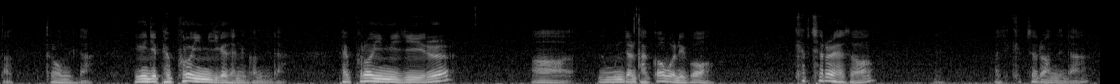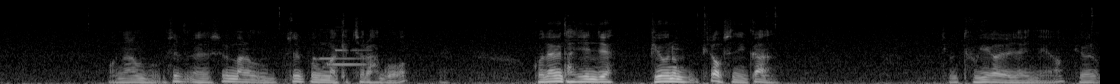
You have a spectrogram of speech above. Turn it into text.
딱 들어옵니다. 이게 이제 100% 이미지가 되는 겁니다. 100% 이미지를 어, 눈금자를 다 꺼버리고 캡처를 해서 다시 캡처를 합니다. 원하는 쓸, 쓸만한 쓸 부분만 캡처를 하고. 그 다음에 다시 이제 비오는 필요 없으니까 지금 두 개가 열려 있네요. 비오는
